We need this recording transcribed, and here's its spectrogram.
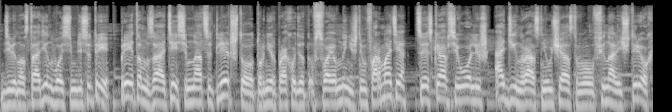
91-83. При этом за те 17 лет, что турнир проходит в своем нынешнем формате, ЦСКА всего лишь один раз не участвовал в финале четырех.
